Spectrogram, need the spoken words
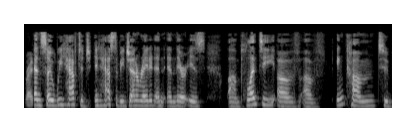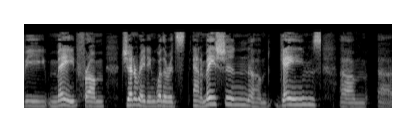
Right. And so we have to, it has to be generated, and, and there is um, plenty of, of income to be made from generating, whether it's animation, um, games, um, uh,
